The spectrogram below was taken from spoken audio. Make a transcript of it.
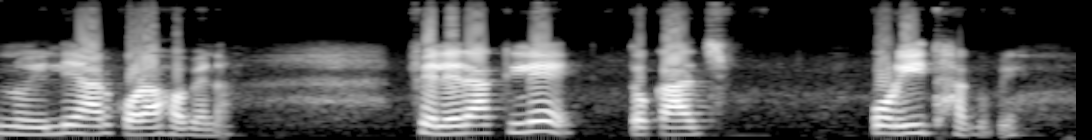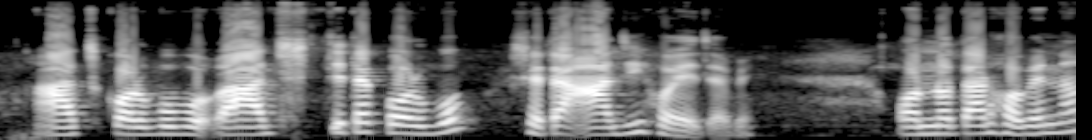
নইলে আর করা হবে না। ফেলে রাখলে তো কাজ পড়েই থাকবে। আজ করব আজ যেটা করব, সেটা আজই হয়ে যাবে। অন্য তার হবে না।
